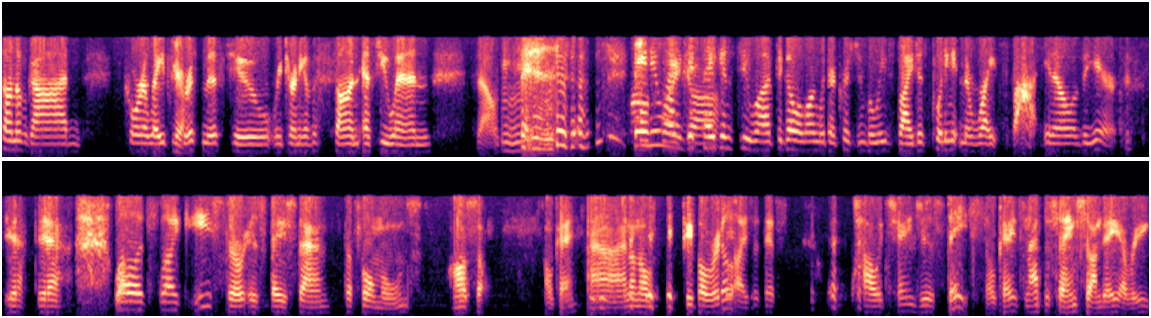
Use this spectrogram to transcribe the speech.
Son of God correlates Yeah. Christmas to returning of the sun, S U N. So Mhm. they Well, knew how to get pagans to uh to go along with their Christian beliefs by just putting it in the right spot, you know, of the year. Yeah, yeah. Well, it's like Easter is based on the full moons, also. Okay, uh, I don't know if people realize it. That's how it changes dates. Okay, it's not the same Sunday every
